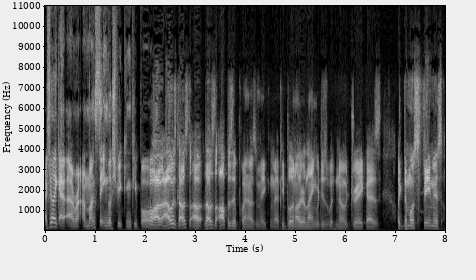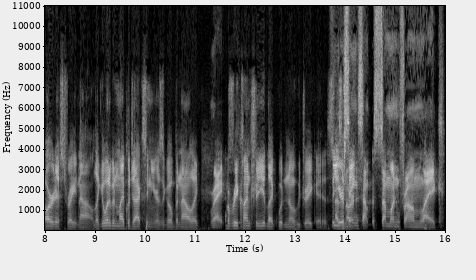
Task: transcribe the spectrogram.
I feel like uh, ar- amongst the English-speaking people, Oh, I, I was that was the, that was the opposite point I was making. That people in other languages would know Drake as like the most famous artist right now. Like it would have been Michael Jackson years ago, but now like right? every country like would know who Drake is. So you're saying artist. some someone from like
